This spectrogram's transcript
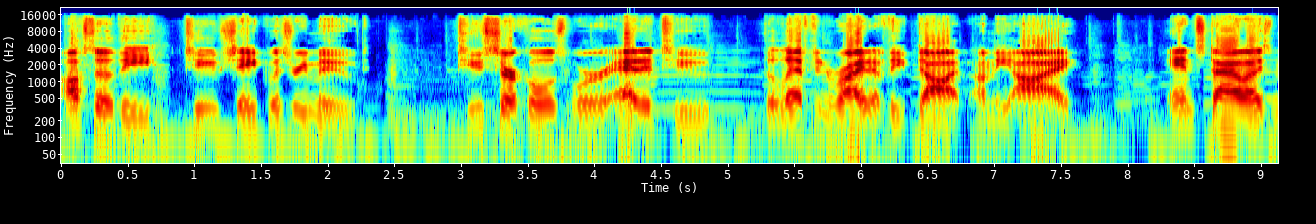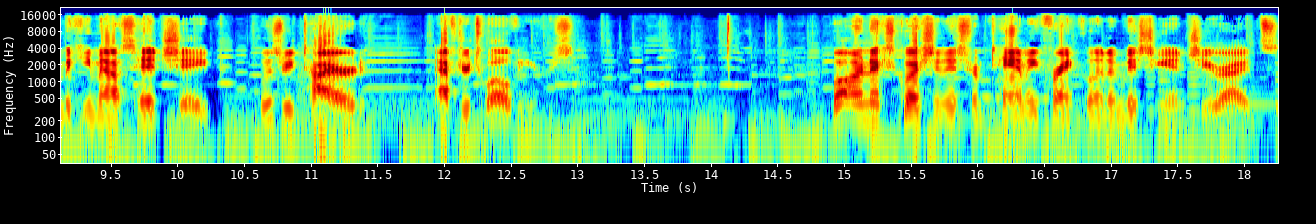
Also, the tube shape was removed. Two circles were added to the left and right of the dot on the eye, and stylized Mickey Mouse head shape was retired after 12 years. Well, our next question is from Tammy Franklin of Michigan. She writes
